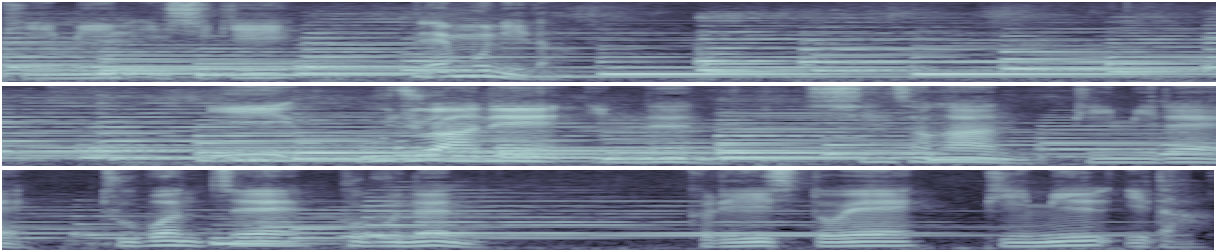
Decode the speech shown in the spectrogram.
비밀이시기 때문이다. 이 우주 안에 있는 신성한 비밀의 두 번째 부분은 그리스도의 비밀이다.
